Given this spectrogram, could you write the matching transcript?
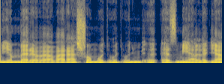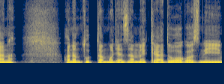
ilyen merev elvárásom, hogy, hogy, hogy ez milyen legyen, hanem tudtam, hogy ezzel még kell dolgozni,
